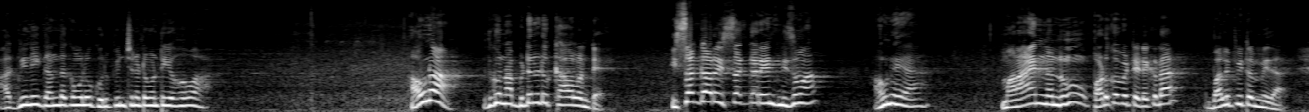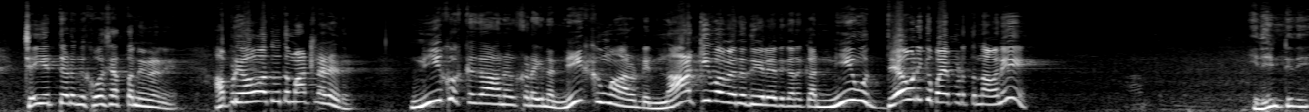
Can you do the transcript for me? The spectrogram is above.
అగ్నిని గంధకములు కురిపించినటువంటి యహోవా. అవునా? ఇదిగో నా బిడ్డనుడు కావాలంటే. ఇసక్ గారు ఇసక్ గారు ఏంటి? నిజమా? అవునయ్యా. మా నాయన నన్ను పడుకోబెట్టాడు ఎక్కడ? బలిపీఠం మీద. చెయ్యి ఎత్తాడు ఇంక కోసేస్తాను నేనని. అప్పుడు యెహోవా దూత మాట్లాడాడు నీకొక్కగానొక్కడైన నీ కుమారుడిని నాకివ్వ వెనుదీయలేదు గనుక నీవు దేవునికి భయపడుతున్నావని. ఇదేంటిది?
